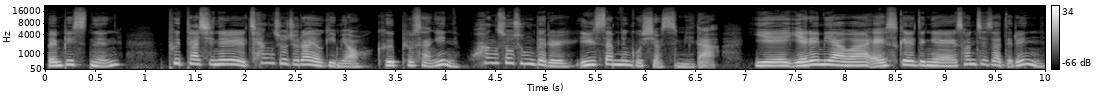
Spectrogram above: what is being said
멤피스는 프타신을 창조주라 여기며 그 표상인 황소 숭배를 일삼는 곳이었습니다. 이에 예레미야와 에스겔 등의 선지자들은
